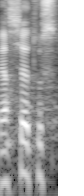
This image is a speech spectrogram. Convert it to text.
Merci à tous.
